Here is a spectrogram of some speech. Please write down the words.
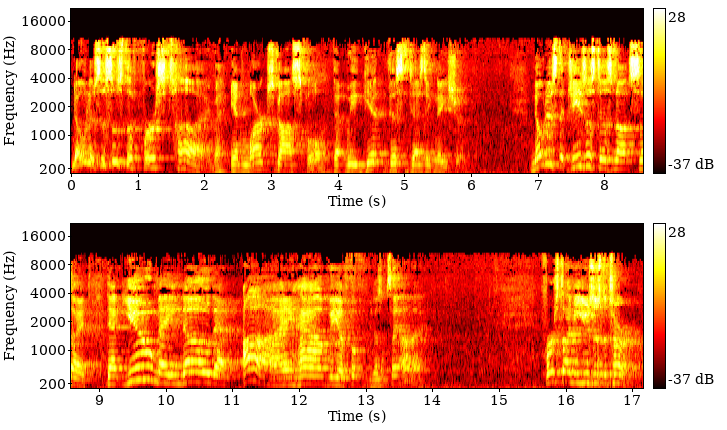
Notice this is the first time in Mark's gospel that we get this designation. Notice that Jesus does not say, that you may know that I have the authority. He doesn't say I. First time he uses the term.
